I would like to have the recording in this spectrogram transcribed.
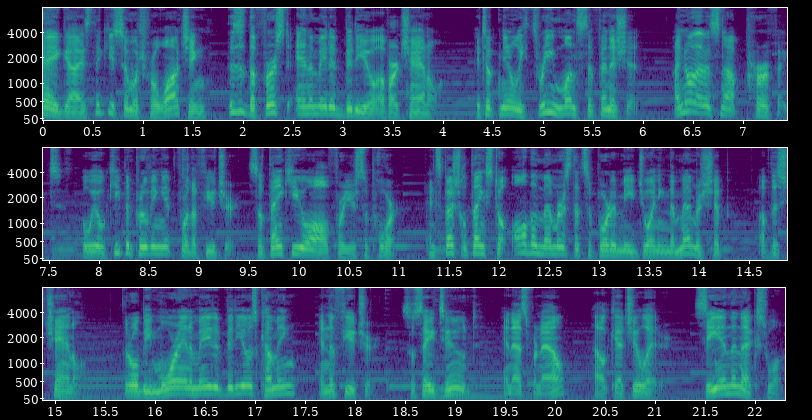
Hey guys, thank you so much for watching. This is the first animated video of our channel. It took nearly 3 months to finish it. I know that it's not perfect, but we will keep improving it for the future. So thank you all for your support. And special thanks to all the members that supported me joining the membership of this channel. There will be more animated videos coming in the future, so stay tuned. And as for now, I'll catch you later. See you in the next one.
